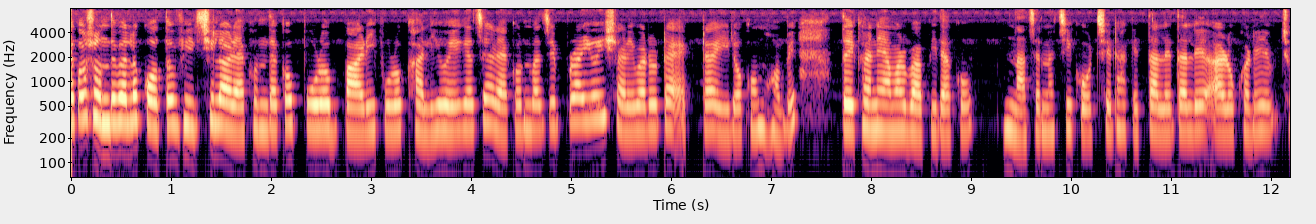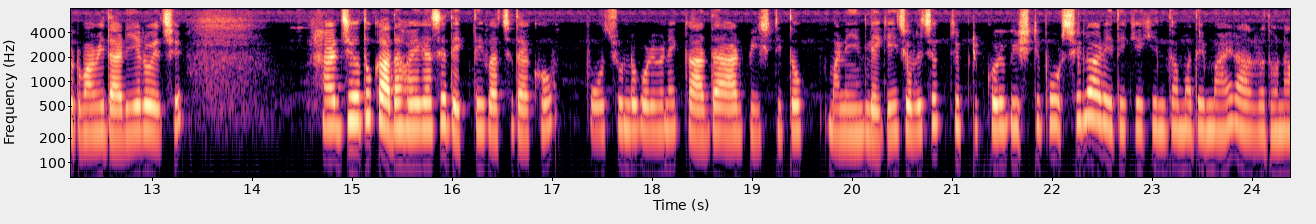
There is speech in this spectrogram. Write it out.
দেখো সন্ধেবেলা কত ভিড় ছিল, আর এখন দেখো পুরো বাড়ি পুরো খালি হয়ে গেছে, আর এখন বাজে প্রায় ওই সাড়ে বারোটা একটা এইরকম হবে। তো এখানে আমার বাপি দেখো নাচানাচি করছে ঢাকের তালে তালে আর ওখানে ছোটো মামি দাঁড়িয়ে রয়েছে। আর যেহেতু কাদা হয়ে গেছে, দেখতেই পাচ্ছ, দেখো, প্রচণ্ড পরিমাণে কাদা আর বৃষ্টি তো মানে লেগেই চলেছে, টিপ টিপ করে বৃষ্টি পড়ছিল আর এদিকে কিন্তু আমাদের মায়ের আরাধনা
